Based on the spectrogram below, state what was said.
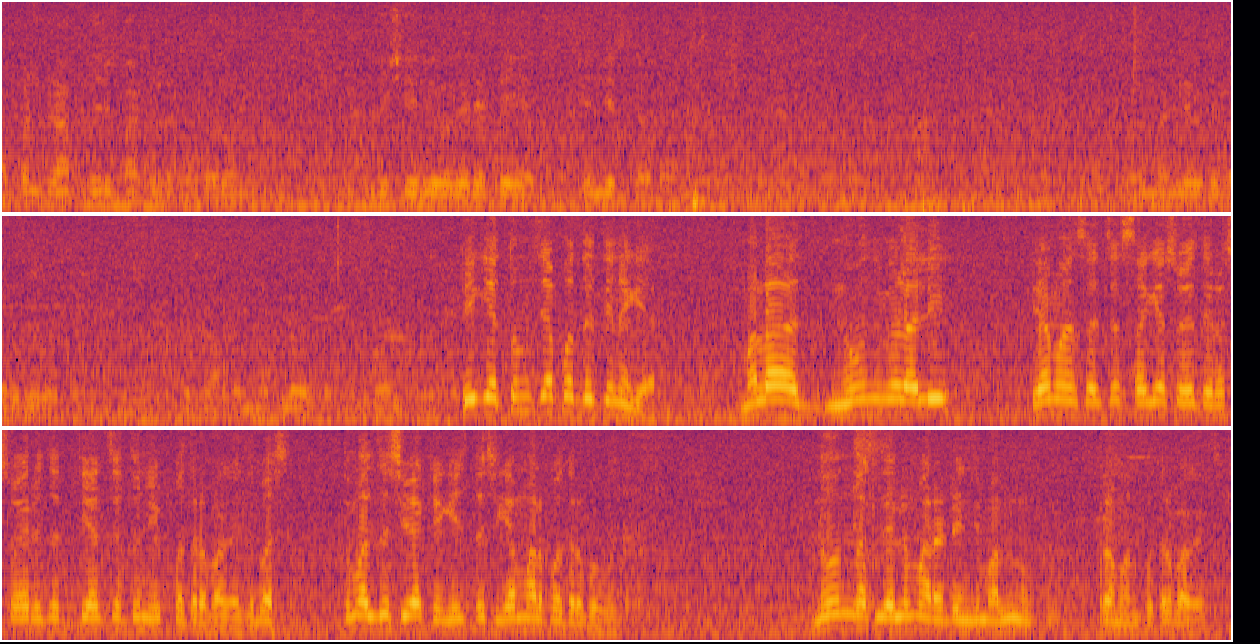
आपण ड्राफ्ट जरी पाठवला ना वरून जुडिशरी वगैरे ते चेंजेस करतात ना. म्हणले होते बरोबर होतं. तसं आपण म्हटलं होतं. ठीक आहे तुमच्या पद्धतीने घ्या. मला नोंद मिळाली. त्या माणसाच्या सगळ्या सोयऱ्या सोयऱ्याचं त्याच्यातून एक पत्र बघायचं बस. तुम्हाला जशी व्याख्या घ्यायची तशी घ्या मला पत्र बघून. नोंद नसलेलं मराठ्यांचे मला प्रमाणपत्र बघायचं.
